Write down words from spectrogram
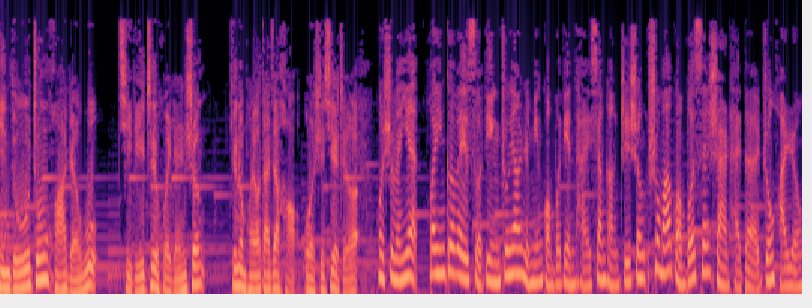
品读中华人物，启迪智慧人生。听众朋友，大家好，我是谢哲，我是文艳，欢迎各位锁定中央人民广播电台香港之声数码广播三十二台的《中华人物》。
